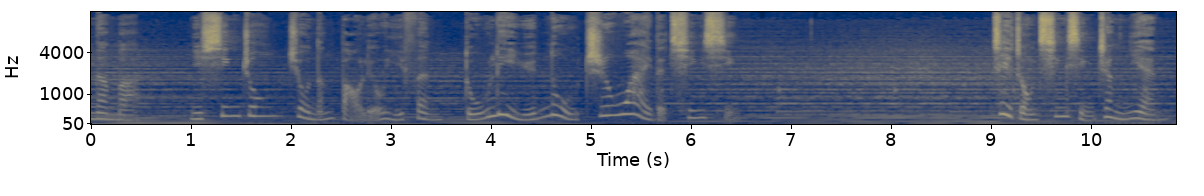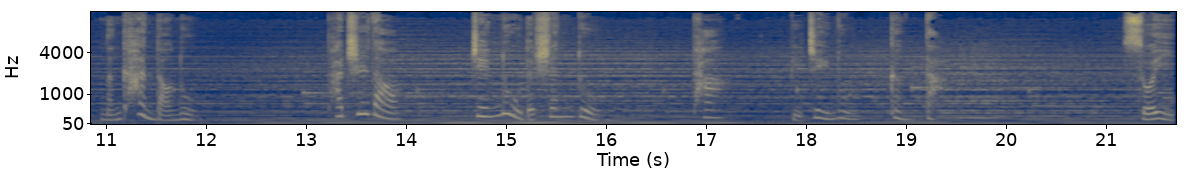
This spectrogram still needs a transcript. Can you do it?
那么，你心中就能保留一份独立于怒之外的清醒。这种清醒正念能看到怒，他知道。这怒的深度，它比这怒更大，所以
